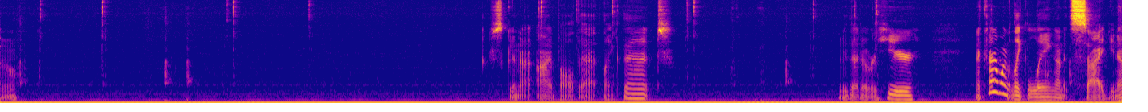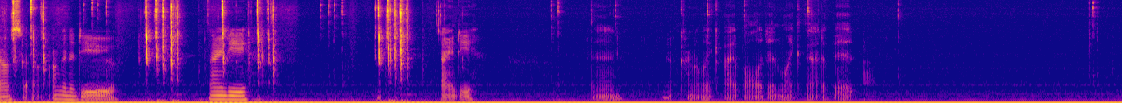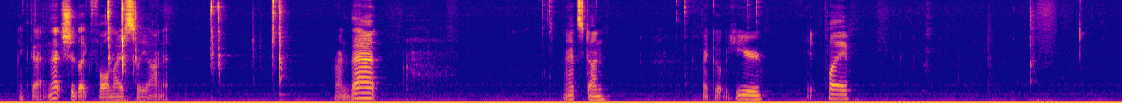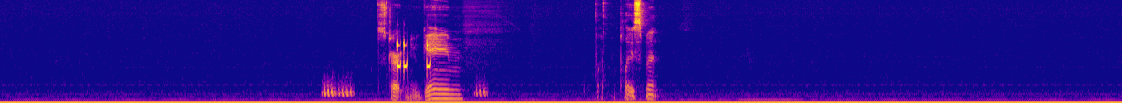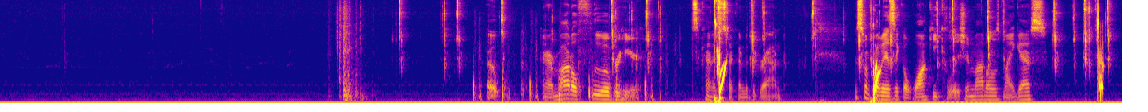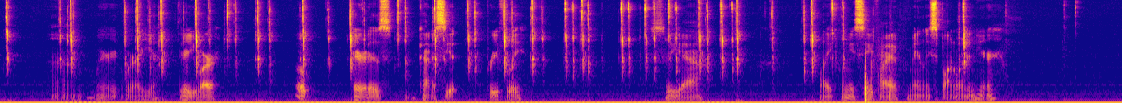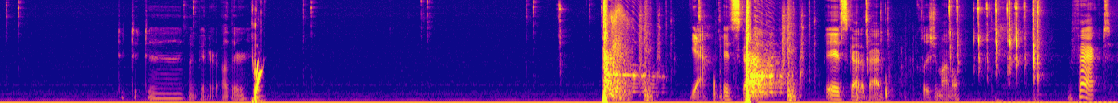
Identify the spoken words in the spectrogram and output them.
Just gonna eyeball that like that. Move that over here. I kind of want it like laying on its side, you know? So I'm gonna do 90, 90. Then, you know, kind of like eyeball it in like that a bit. Like that. And that should like fall nicely on it. Run that. That's done. Back over here. Hit play. Start new game. Button placement. Oh, our model flew over here. It's kind of stuck under the ground. This one probably has like a wonky collision model is my guess. Um, where, where are you? There you are. Oh, there it is. Kind of see it briefly. So yeah, like let me see if I mainly spawn one in here. Da, da, da, might be other. Yeah, it's got it's got a bad collision model. In fact,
